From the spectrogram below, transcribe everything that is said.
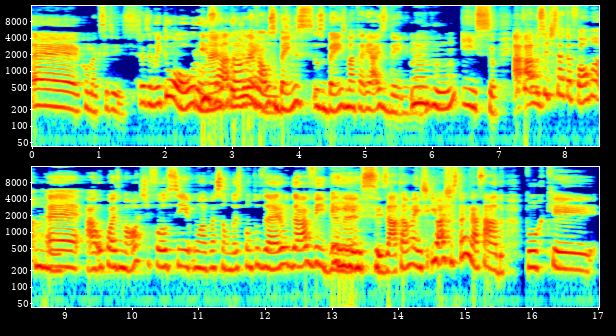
É, como é que se diz? Trazer muito ouro, Exatamente. né? Depois de levar os bens, os bens materiais dele, né? Uhum, isso. É como a, se, de certa forma, uhum. é, a, o pós-morte fosse uma versão 2.0 da vida, né? Isso, exatamente. E eu acho isso tão engraçado, porque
